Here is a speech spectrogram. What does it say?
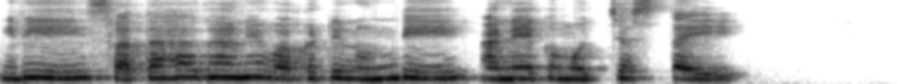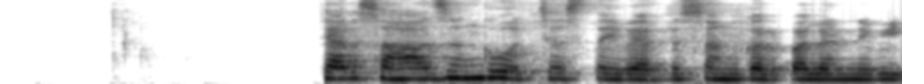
ఇవి స్వతహాగానే ఒకటి నుండి అనేకం వచ్చేస్తాయి చాలా సహజంగా వచ్చేస్తాయి వ్యర్థ సంకల్పాలన్నవి.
